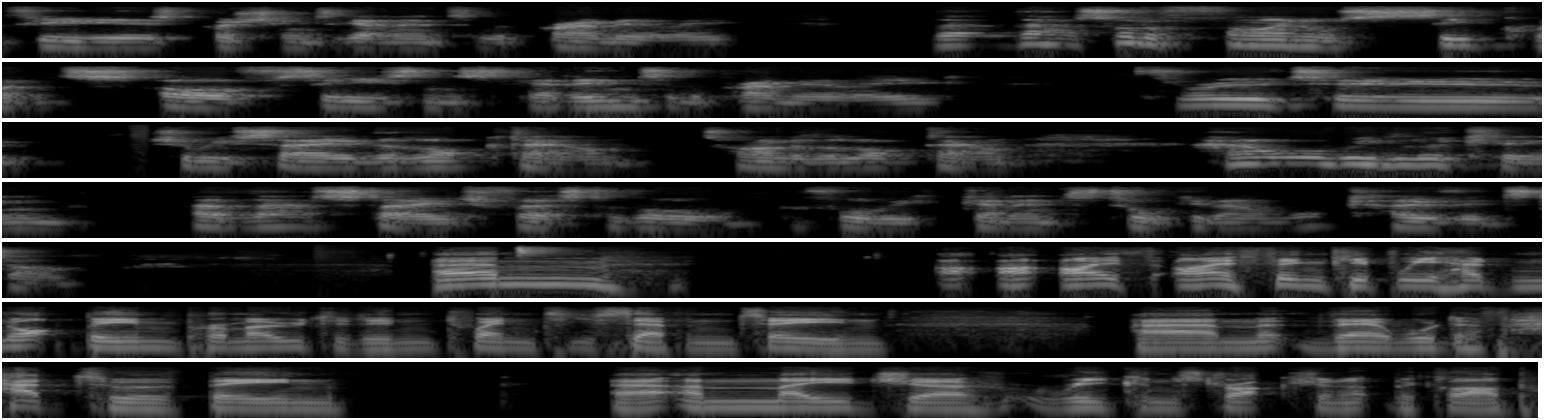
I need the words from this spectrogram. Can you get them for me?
a few years, pushing to get into the Premier League. That that sort of final sequence of seasons to get into the Premier League through to, should we say, the lockdown time of the lockdown. How are we looking at that stage first of all before we get into talking about what COVID's done? Um, I, I, I think if we had not been promoted in 2017, um, there would have had to have been uh, a major reconstruction at the club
